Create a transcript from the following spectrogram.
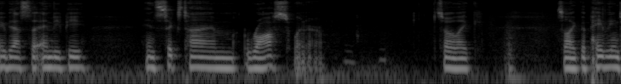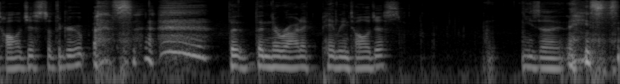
maybe that's the MVP, and six time Ross winner. So like so like the paleontologist of the group the the neurotic paleontologist. He's a he's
